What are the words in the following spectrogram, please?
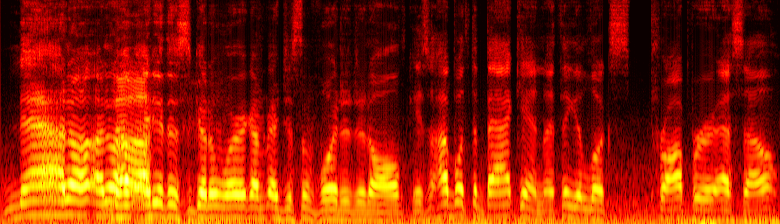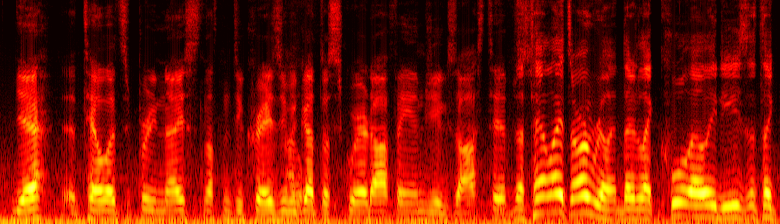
nah, I don't, I don't know Nah. how any of this is gonna work. I, I just avoided it all. Okay, so how about the back end? I think it looks proper SL. Yeah, the taillights are pretty nice, nothing too crazy. We got the squared off AMG exhaust tips. The taillights are really, they're like cool LEDs. It's like,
